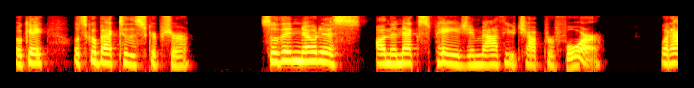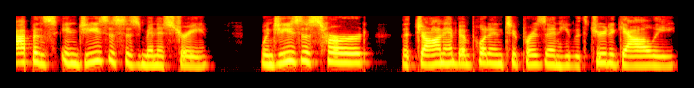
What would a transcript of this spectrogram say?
Okay, let's go back to the scripture. So then notice on the next page in Matthew chapter 4, what happens in Jesus's ministry. When Jesus heard that John had been put into prison, he withdrew to Galilee,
